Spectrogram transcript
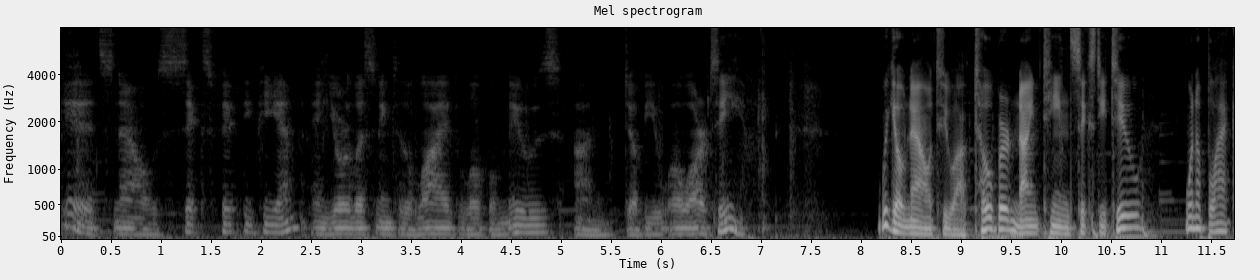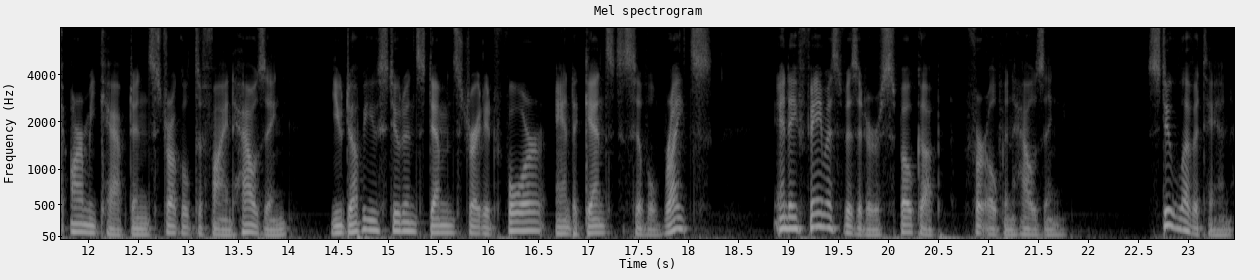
It's now 6:50 p.m. and you're listening to the live local news on WORT. We go now to October 1962 when a black army captain struggled to find housing. UW students demonstrated for and against civil rights, and a famous visitor spoke up for open housing. Stu Levitan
